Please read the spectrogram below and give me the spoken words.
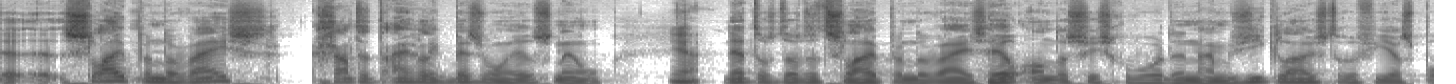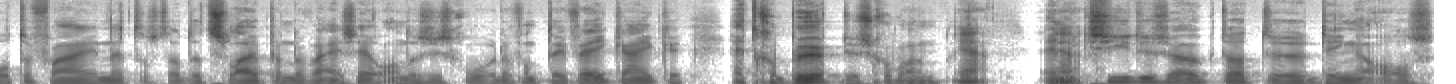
eh, sluipenderwijs gaat het eigenlijk best wel heel snel. Ja. Net als dat het sluipenderwijs heel anders is geworden naar muziek luisteren via Spotify. Net als dat het sluipenderwijs heel anders is geworden van tv kijken. Het gebeurt dus gewoon. Ja. En Ja. ik zie dus ook dat eh, dingen als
